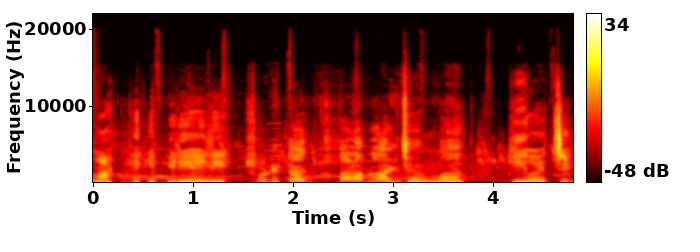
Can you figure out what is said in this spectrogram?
মাঠ থেকে ফিরে এলি? শরীরটা খারাপ লাগছে মা। কি হয়েছে?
